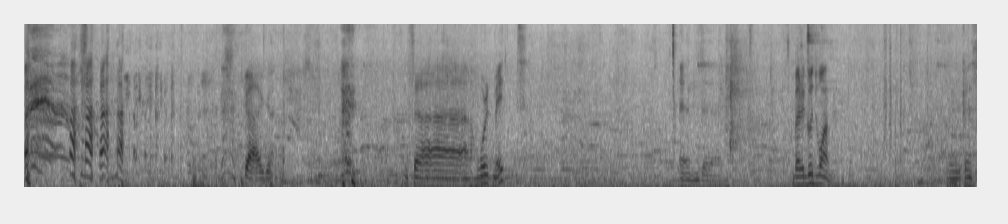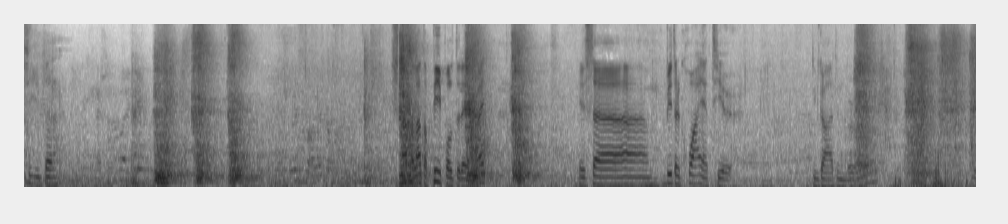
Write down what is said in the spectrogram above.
Gag. It's a workmate. And uh, very good one. And you can see the It's not a lot of people today, right? It's a uh, bitter quiet here in Gothenburg. You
